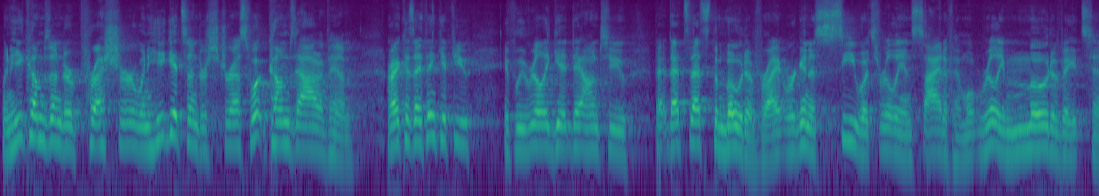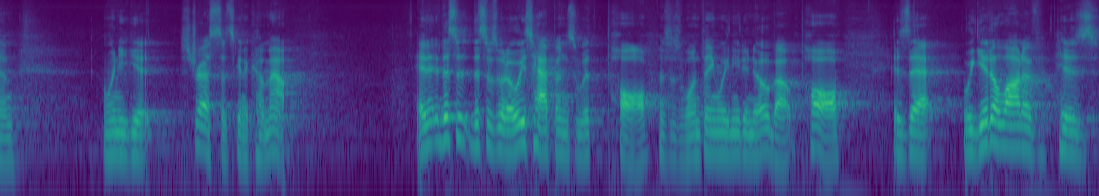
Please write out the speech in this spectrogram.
When he comes under pressure, when he gets under stress, what comes out of him? Right? Because I think if you if we really get down to that, that's that's the motive, right? We're going to see what's really inside of him, what really motivates him. When you get stressed, that's going to come out. And this is this is what always happens with Paul. This is one thing we need to know about Paul is that we get a lot of his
